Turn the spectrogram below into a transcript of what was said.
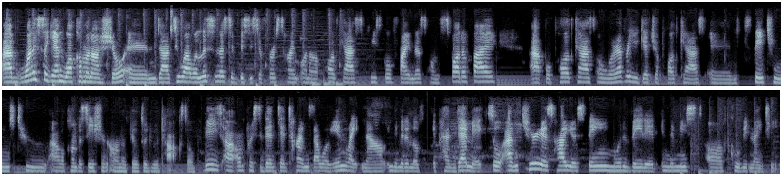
Um, once again, welcome on our show. And uh, to our listeners, if this is your first time on our podcast, please go find us on Spotify, Apple Podcasts, or wherever you get your podcast and stay tuned to our conversation on Unfiltered Real Talk. So these are unprecedented times that we're in right now in the middle of a pandemic. So I'm curious how you're staying motivated in the midst of COVID 19.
